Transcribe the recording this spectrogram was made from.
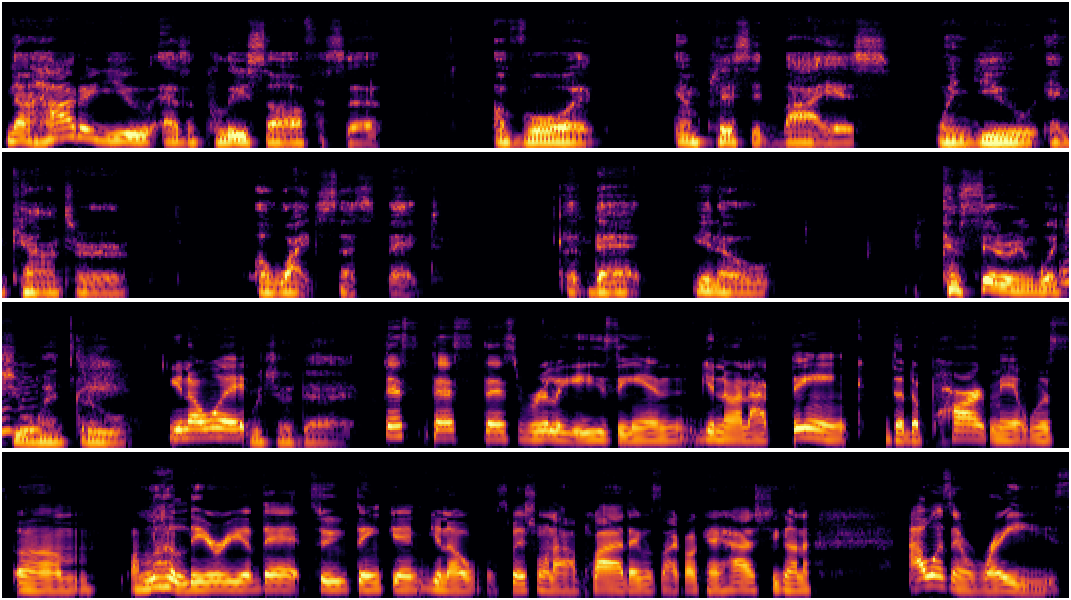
Now, how do you, as a police officer, avoid implicit bias when you encounter a white suspect? That- you know, considering what you Mhm. went through You know what? with your dad. that's that's that's really easy and you know and i think the department was um a little leery of that too thinking you know especially when i applied they was like okay how is she gonna i wasn't raised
